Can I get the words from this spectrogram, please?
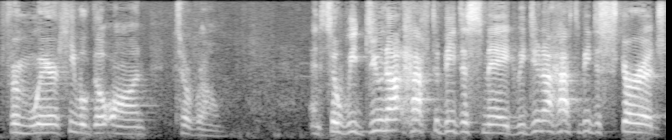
from where he will go on to Rome. And so we do not have to be dismayed. We do not have to be discouraged,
